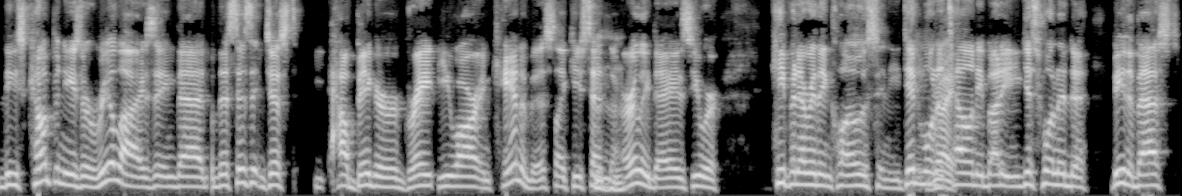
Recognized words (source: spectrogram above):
these companies are realizing that this isn't just how big or great you are in cannabis. Like you said mm-hmm. in the mm-hmm. early days, you were keeping everything close and you didn't want right. to tell anybody. You just wanted to be the best.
